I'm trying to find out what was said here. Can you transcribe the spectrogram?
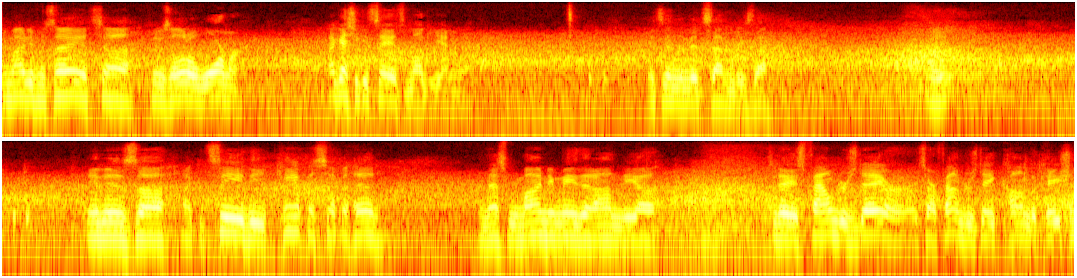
You might even say it's uh, it was a little warmer. I guess you could say it's muggy anyway. It's in the mid 70s though. It, it is. Uh, I could see the campus up ahead, and that's reminding me that on the uh, today is Founders Day, or it's our Founders Day convocation.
